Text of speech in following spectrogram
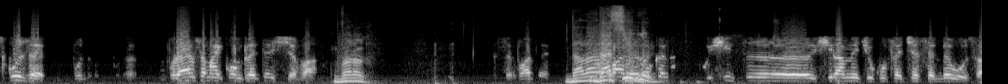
scuze, vreau să mai completez ceva. Vă rog. Se poate? Da, da, da sigur. Că n-am reușit uh, și la meciul cu FCSB-ul să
